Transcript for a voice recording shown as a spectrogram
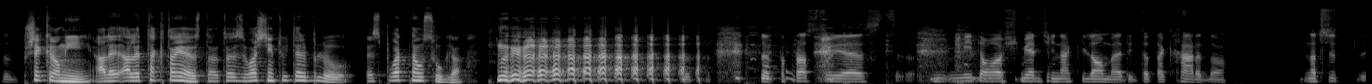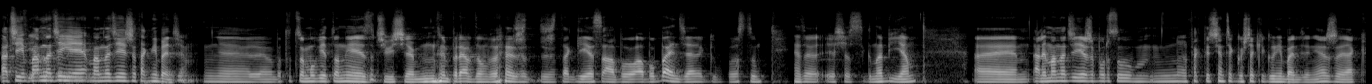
To- Przykro mi, ale, ale tak to jest. To, to jest właśnie Twitter Blue. To jest płatna usługa. To po prostu jest. Mi to śmierdzi na kilometr i to tak hardo. Znaczy. Znaczy, mam nadzieję, rozumiem- mam nadzieję, że tak nie będzie. Nie, bo to, co mówię, to nie jest oczywiście prawdą, że, że tak jest albo, albo będzie. Po prostu ja, to, ja się nabijam. Ale mam nadzieję, że po prostu mm, faktycznie czegoś takiego nie będzie, nie? Że jak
